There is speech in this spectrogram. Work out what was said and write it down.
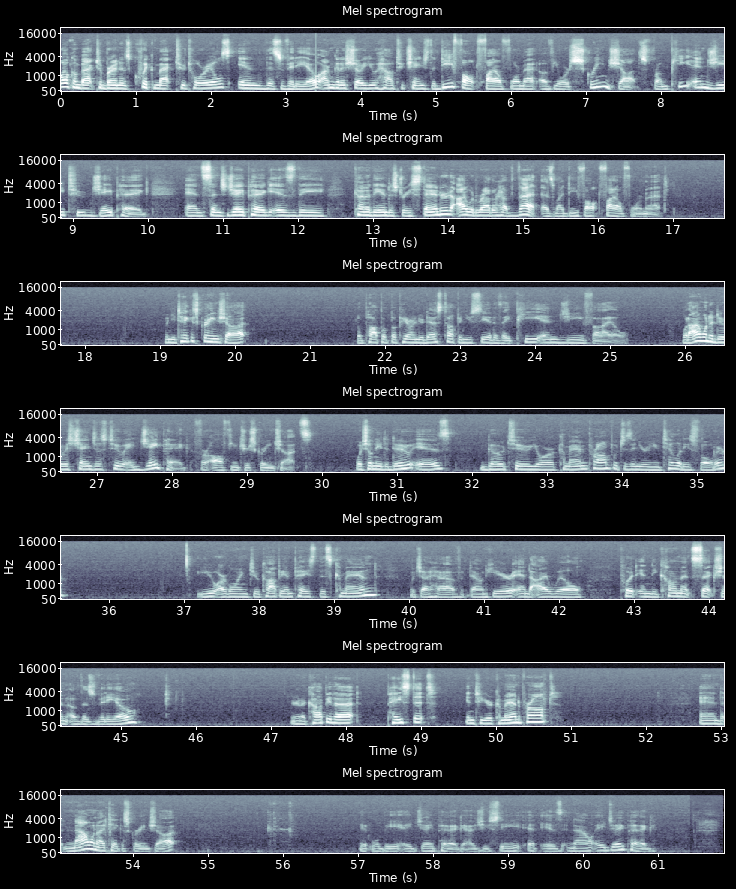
Welcome back to Brandon's Quick Mac Tutorials. In this video, I'm going to show you how to change the default file format of your screenshots from PNG to JPEG. And since JPEG is the kind of the industry standard, I would rather have that as my default file format. When you take a screenshot, it'll pop up up here on your desktop and you see it as a PNG file. What I want to do is change this to a JPEG for all future screenshots. What you'll need to do is go to your command prompt, which is in your utilities folder. You are going to copy and paste this command, which I have down here, and I will put in the comments section of this video. You're going to copy that, paste it into your command prompt, and now when I take a screenshot, it will be a JPEG. As you see, it is now a JPEG.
